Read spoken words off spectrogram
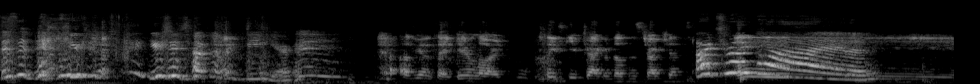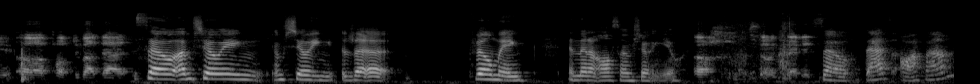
This is you. Should, you should definitely be here. I was gonna say, dear Lord, please keep track of those instructions. Our tripod. Hey. Oh, I'm pumped about that. So I'm showing. I'm showing the filming, and then also I'm showing you. Oh, I'm so excited. So that's awesome.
